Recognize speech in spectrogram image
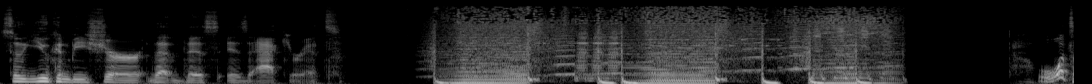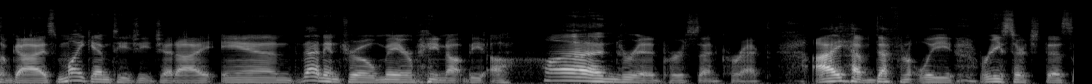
so you can be sure that this is accurate. What's up, guys? Mike MTG Jedi, and that intro may or may not be a hundred percent correct. I have definitely researched this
